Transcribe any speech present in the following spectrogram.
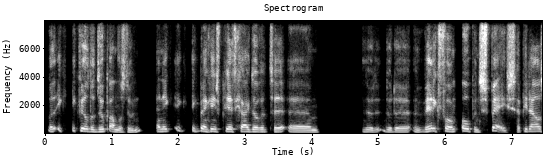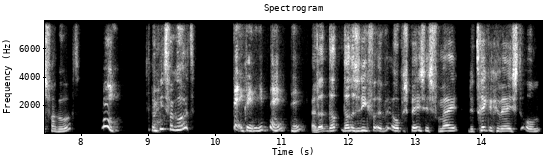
Want ik, ik wilde het ook anders doen. En ik, ik, ik ben geïnspireerd geraakt door, het, uh, door, de, door de werkvorm Open Space. Heb je daar al eens van gehoord? Nee. Nog niet van gehoord? Nee, ik weet niet. Nee, dat, dat, dat is in ieder geval, Open Space is voor mij de trigger geweest om,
